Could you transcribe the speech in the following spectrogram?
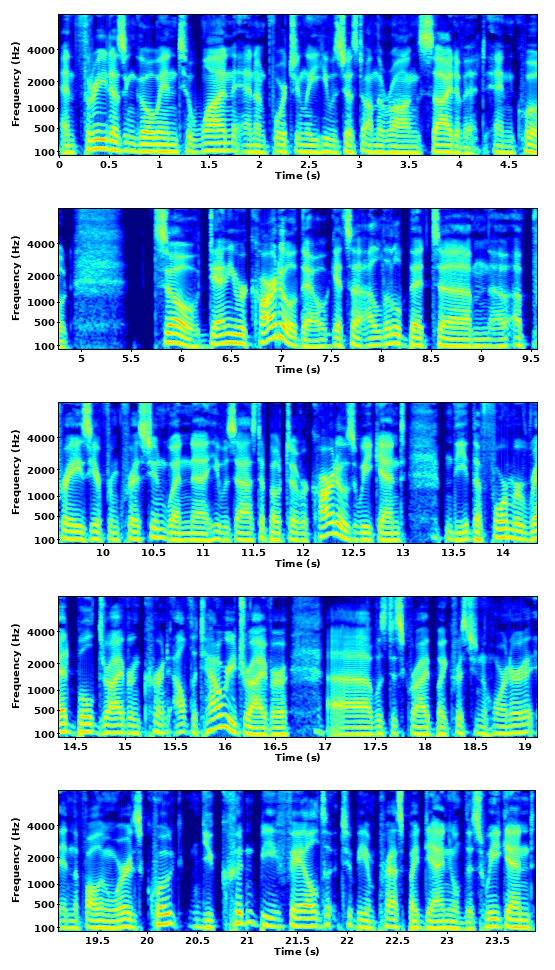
And three doesn't go into one, and unfortunately, he was just on the wrong side of it." End quote. So Danny Ricciardo, though, gets a, a little bit um, of praise here from Christian when uh, he was asked about uh, Ricciardo's weekend. The the former Red Bull driver and current AlphaTauri driver uh, was described by Christian Horner in the following words: "Quote: You couldn't be failed to be impressed by Daniel this weekend.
